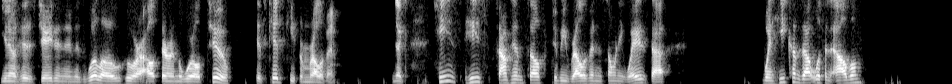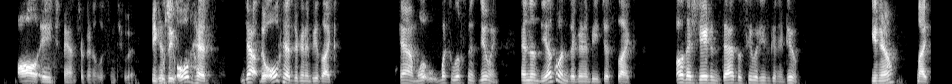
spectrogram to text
you know, his Jaden and his Willow, who are out there in the world too. His kids keep him relevant. Like he's he's found himself to be relevant in so many ways that when he comes out with an album, all age fans are going to listen to it because Which the old heads, yeah, the old heads are going to be like, "Damn, what what's Will Smith doing?" And then the other ones are going to be just like, "Oh, that's Jaden's dad. Let's see what he's going to do." You know, like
